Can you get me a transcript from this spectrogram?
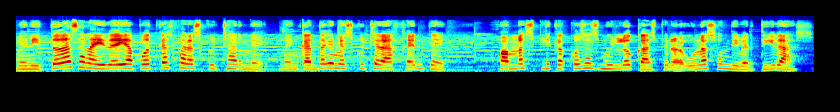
Venid todas a Ana Podcast para escucharme. Me encanta que me escuche la gente. Juanma explica cosas muy locas, pero algunas son divertidas.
